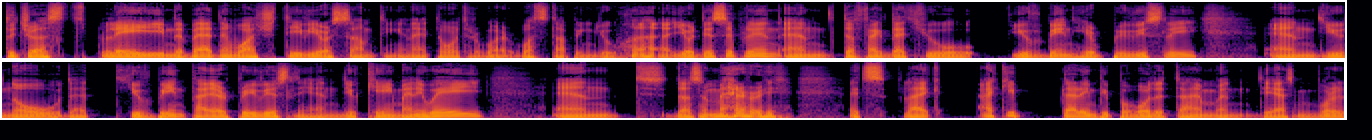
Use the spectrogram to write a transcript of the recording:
to just lay in the bed and watch TV or something. And I told her, well, what's stopping you? Your discipline and the fact that you you've been here previously and you know that you've been tired previously and you came anyway and doesn't matter it's like i keep telling people all the time when they ask me well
